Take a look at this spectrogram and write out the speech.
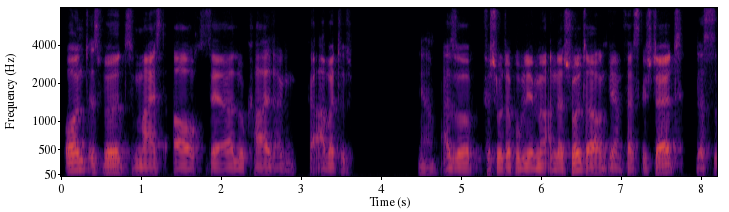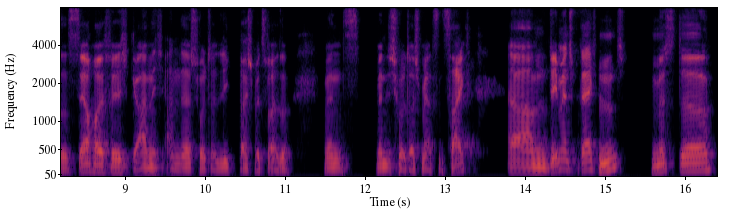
Und es wird zumeist auch sehr lokal dann gearbeitet. Ja. Also für Schulterprobleme an der Schulter. Und wir haben festgestellt, dass es sehr häufig gar nicht an der Schulter liegt, beispielsweise, wenn es wenn die Schulter Schmerzen zeigt. Ähm, dementsprechend müsste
